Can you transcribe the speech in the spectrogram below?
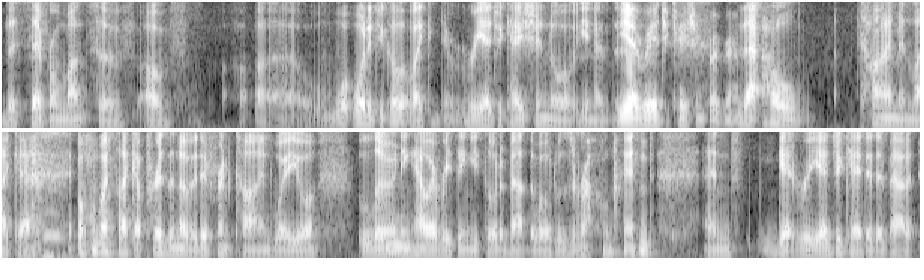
the several months of of uh, what, what did you call it like re-education or you know Yeah, re-education program. that whole time in like a almost like a prison of a different kind where you're learning how everything you thought about the world was wrong and and get re-educated about it.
